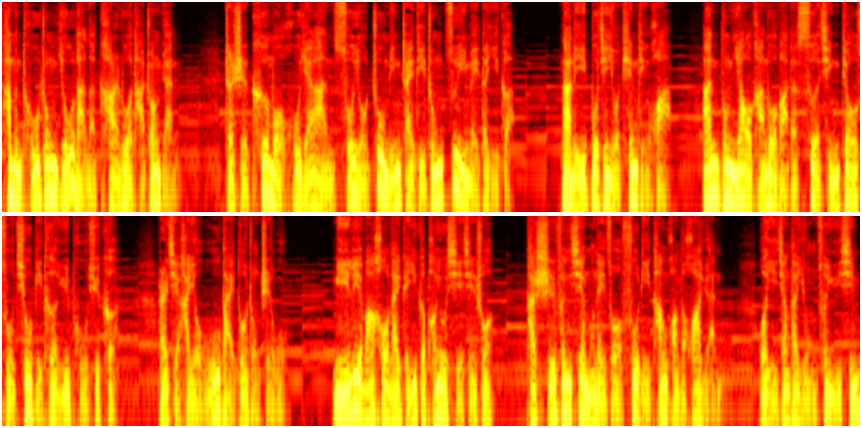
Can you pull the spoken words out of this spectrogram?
他们途中游览了卡尔洛塔庄园，这是科莫湖沿岸所有著名宅地中最美的一个。那里不仅有天顶画安东尼奥卡诺瓦的色情雕塑《丘比特与普绪克》，而且还有五百多种植物。米列娃后来给一个朋友写信说。他十分羡慕那座富丽堂皇的花园，我已将它永存于心，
